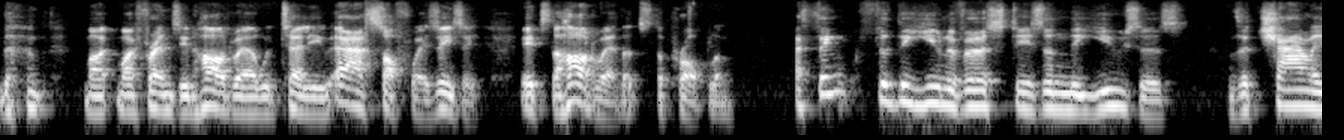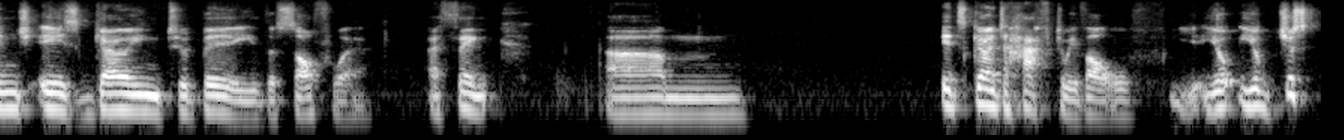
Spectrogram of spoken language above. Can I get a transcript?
my, my friends in hardware would tell you, ah, software is easy. It's the hardware that's the problem. I think for the universities and the users, the challenge is going to be the software. I think um, it's going to have to evolve. You're, you're just,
